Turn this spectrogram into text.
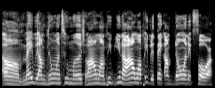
um, maybe I'm doing too much, or I don't want people, you know, I don't want people to think I'm doing it for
